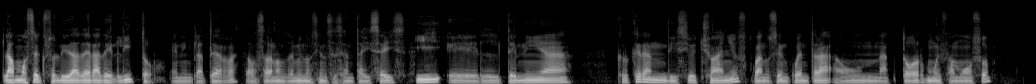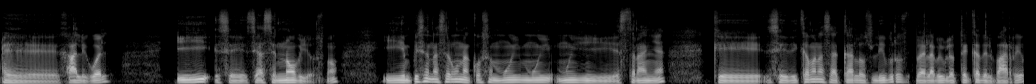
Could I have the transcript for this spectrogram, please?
la homosexualidad era delito en Inglaterra, estamos hablando de 1966, y él tenía, creo que eran 18 años, cuando se encuentra a un actor muy famoso, eh, Halliwell, y se, se, hacen novios, ¿no? Y empiezan a hacer una cosa muy, muy, muy extraña, que se dedicaban a sacar los libros de la biblioteca del barrio,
